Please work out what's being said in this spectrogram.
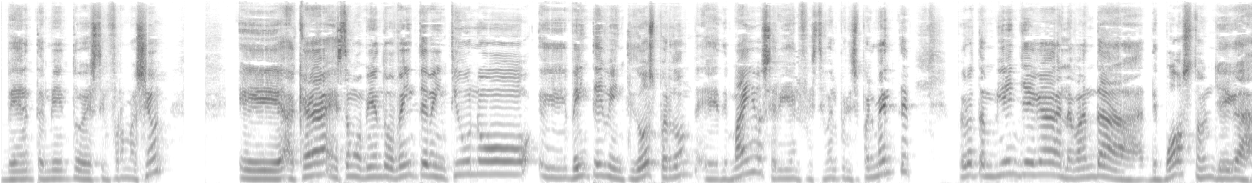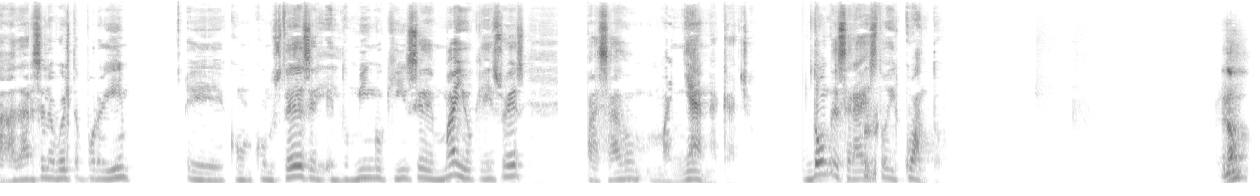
vean también toda esta información. Eh, acá estamos viendo 2021, 2022, perdón, de mayo sería el festival principalmente, pero también llega la banda de Boston, llega a darse la vuelta por ahí eh, con, con, ustedes el, domingo 15 de mayo, que eso es pasado mañana, cacho. ¿Dónde será esto y cuánto? ¿No?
